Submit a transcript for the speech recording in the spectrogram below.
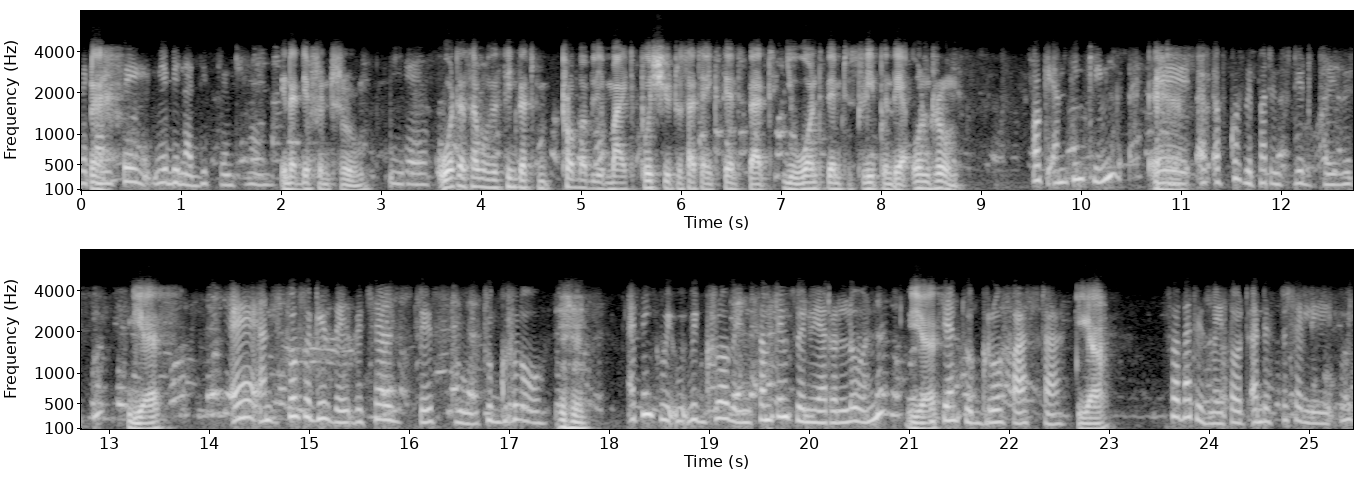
They can Yeah. stay maybe in a different room. in a different room Yes. what are some of the things that probably might push you to such an extent that you want them to sleep in their own room Okay, I'm thinking. Uh, of course, the parents need privacy, yes uh, and it also gives the, the child space to to grow. hmm I think we we we grow when sometimes when we are alone, yes we tend to grow faster. yeah So that is my thought, and especially mi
